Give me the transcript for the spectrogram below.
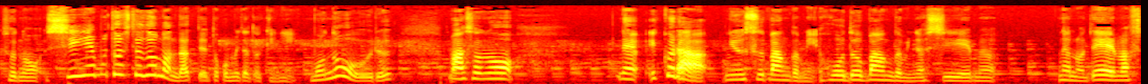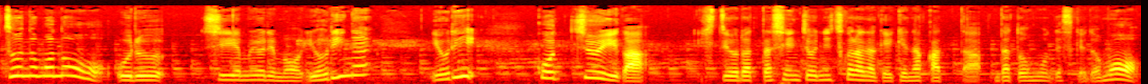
その CM としてどうなんだっていうところを見た時に物を売る。まあそのねいくらニュース番組報道番組の CM なので、まあ、普通のものを売る CM よりもよりねよりこう注意が必要だった慎重に作らなきゃいけなかっただと思うんですけども、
